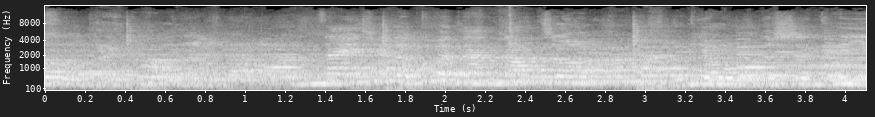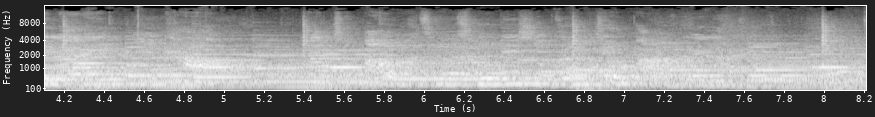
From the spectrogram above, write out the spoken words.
所依靠的。我们在一切的困难当中，唯有我们的神可以来依靠，那就把我们从仇敌手中救拔回来。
